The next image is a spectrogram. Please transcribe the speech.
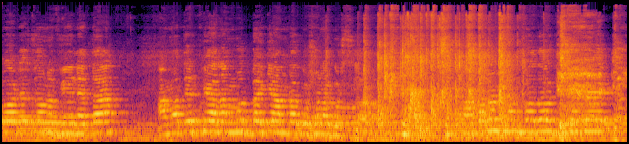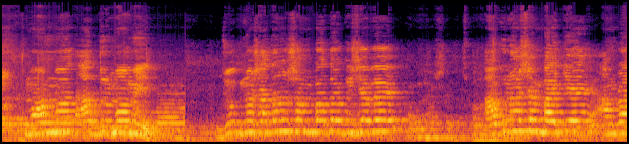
ওয়ার্ডের জনপ্রিয় নেতা আমাদের পেয়ার আহমদ ভাইকে আমরা ঘোষণা করছি। সাধারণ সম্পাদক হিসেবে মোহাম্মদ আব্দুল মমিন। যুগ্ম সাধারণ সম্পাদক হিসেবে আবুল হাসেম ভাইকে আমরা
